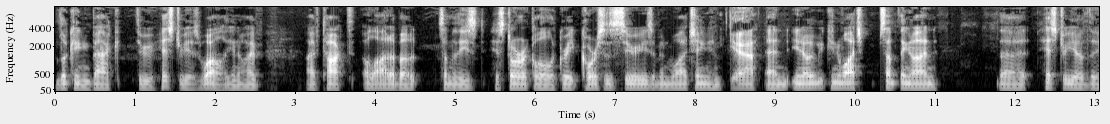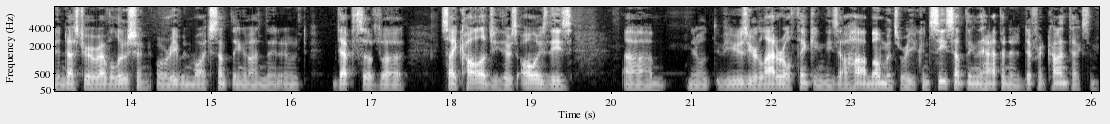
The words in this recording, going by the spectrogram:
looking back through history as well. You know, I've I've talked a lot about some of these historical great courses series I've been watching and yeah. And you know, we can watch something on the history of the Industrial Revolution, or even watch something on the you know, depths of uh, psychology. There's always these, um, you know, if you use your lateral thinking, these aha moments where you can see something that happened in a different context, and,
